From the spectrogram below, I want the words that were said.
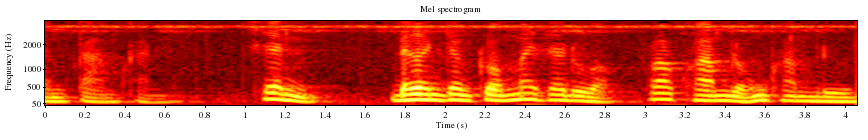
ตามๆกัน เช่น เดินจงกรมไม่สะดวก เพราะความหลงความลืม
